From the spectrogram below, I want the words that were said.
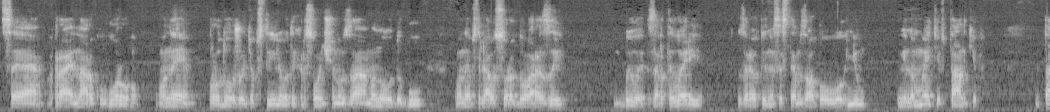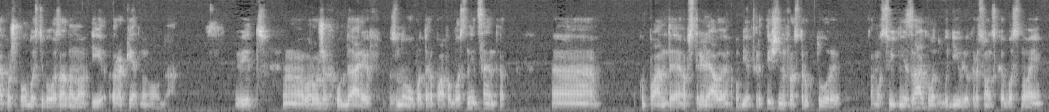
це грає на руку ворогу. Вони продовжують обстрілювати Херсонщину за минулу добу. Вони обстріляли 42 рази, били з артилерії, з реактивних систем залпового вогню, мінометів, танків. Також по області було задано і ракетного удару. Від е, ворожих ударів знову потерпав обласний центр. Е, Окупанти обстріляли об'єкт критичної інфраструктури, там освітній заклад, будівлю Херсонської обласної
